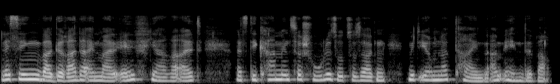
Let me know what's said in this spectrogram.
Lessing war gerade einmal elf Jahre alt, als die Kamenzer Schule sozusagen mit ihrem Latein am Ende war.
